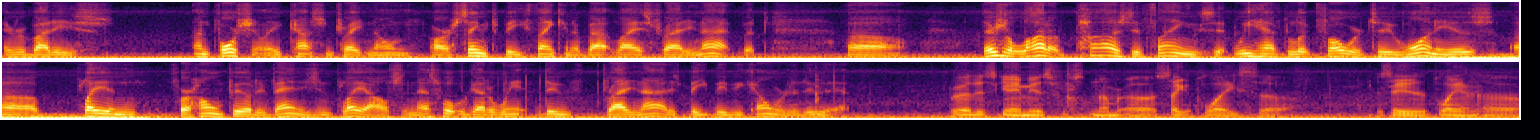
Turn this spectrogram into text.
everybody's unfortunately concentrating on or seems to be thinking about last Friday night, but uh, there's a lot of positive things that we have to look forward to. One is uh, playing for home field advantage in playoffs, and that's what we got to do Friday night is beat BB Comer to do that. Well, this game is for number uh, second place. Uh, it's either playing uh,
